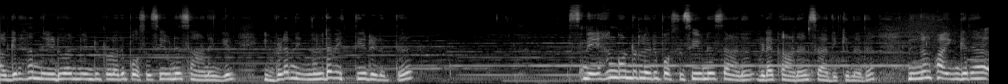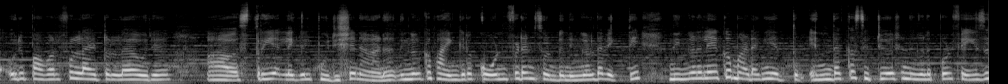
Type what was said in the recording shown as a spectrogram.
ആഗ്രഹം നേടുവാൻ വേണ്ടിയിട്ടുള്ള ഒരു പൊസസീവ്നെസ് ആണെങ്കിൽ ഇവിടെ നിങ്ങളുടെ വ്യക്തിയുടെ അടുത്ത് സ്നേഹം കൊണ്ടുള്ള ഒരു പൊസസീവ്നെസ് ആണ് ഇവിടെ കാണാൻ സാധിക്കുന്നത്. നിങ്ങൾ ഭയങ്കര ഒരു പവർഫുൾ ആയിട്ടുള്ള ഒരു സ്ത്രീ അല്ലെങ്കിൽ പുരുഷനാണ്. നിങ്ങൾക്ക് ഭയങ്കര കോൺഫിഡൻസ് ഉണ്ട്. നിങ്ങളുടെ വ്യക്തി നിങ്ങളിലേക്ക് മടങ്ങിയെത്തും. എന്തൊക്കെ സിറ്റുവേഷൻ നിങ്ങളിപ്പോൾ ഫേസ്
